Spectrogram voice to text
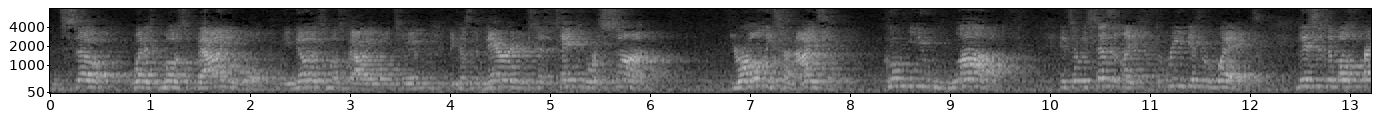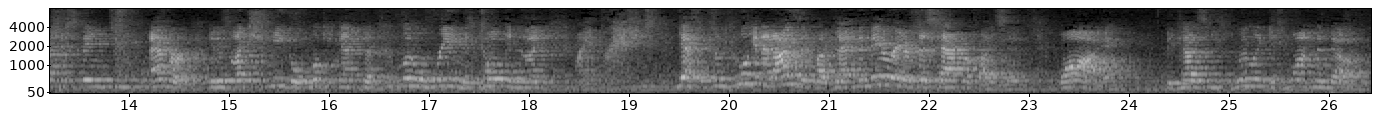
And so, what is most valuable, we know it's most valuable to him because the narrator says, Take your son, your only son, Isaac, whom you love. And so he says it like three different ways. This is the most precious thing to you ever. It is like Smeagol looking at the little ring and Tolkien and like. Yes, and so he's looking at Isaac like that, and the narrator says sacrifice it. Why? Because he's willing, he's wanting to know,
